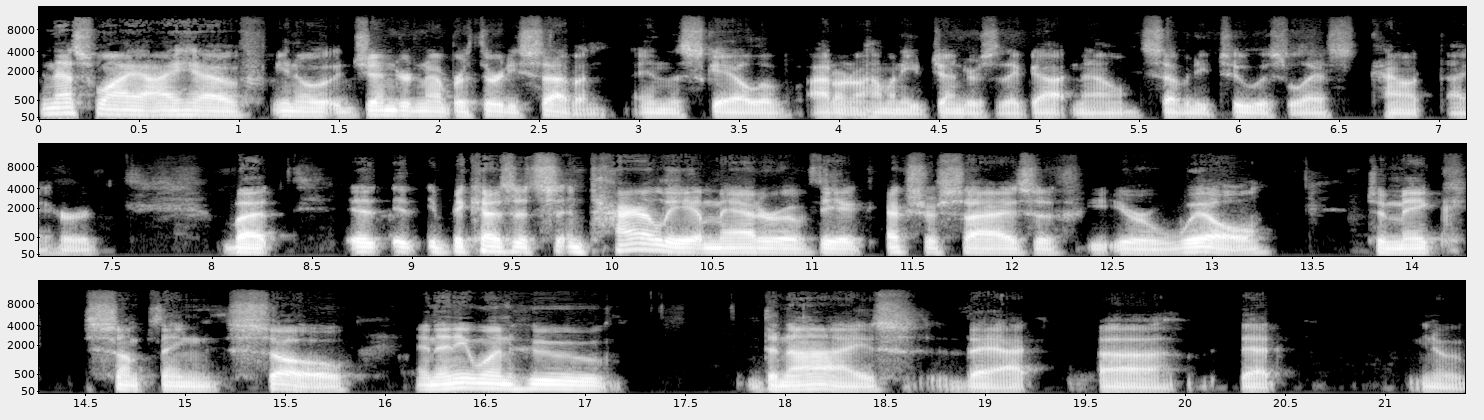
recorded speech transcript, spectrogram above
And that's why I have, you know, gender number 37 in the scale of, I don't know how many genders they've got now. 72 was the last count I heard. But it, it, because it's entirely a matter of the exercise of your will to make something so. And anyone who denies that uh, that you know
